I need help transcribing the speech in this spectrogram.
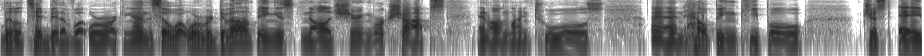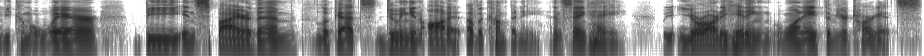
little tidbit of what we're working on. And so what we're, we're developing is knowledge sharing workshops and online tools, and helping people just a become aware. B, inspire them, look at doing an audit of a company and saying, hey, you're already hitting one eighth of your targets.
